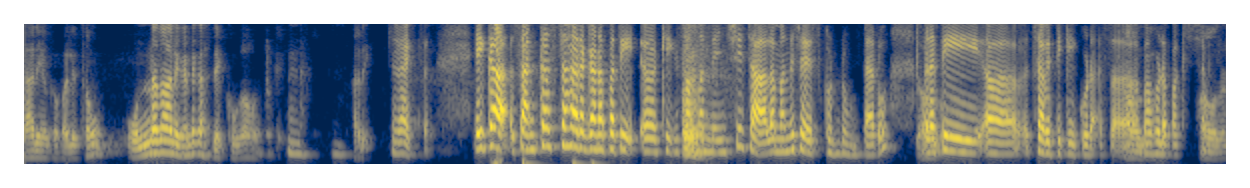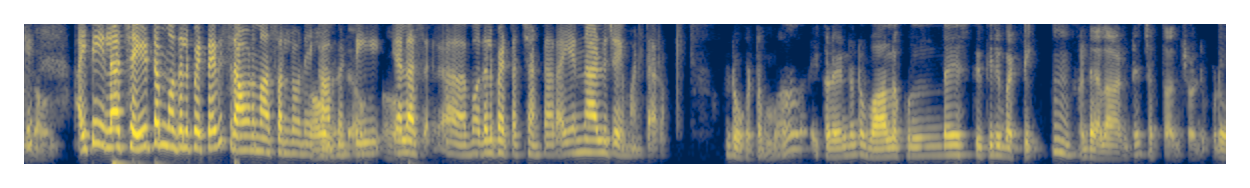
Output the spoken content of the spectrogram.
దాని యొక్క ఫలితం ఉన్నదానికంటే కాస్త ఎక్కువగా ఉంటుంది. మ్మ్. రైట్ సార్ ఇక సంకష్టహర గణపతి ఆ, కి సంబంధించి చాలా మంది చేసుకుంటూ ఉంటారు. ప్రతి చవితికి కూడా స- అవును. బహుళ పక్ష చవితికి అయితే ఇలా చేయటం మొదలు పెట్టేది శ్రావణ మాసంలోనే కాబట్టి. ఎలా మొదలు పెట్టచ్చు అంటారా ఎన్నాళ్ళు చేయమంటారు? అంటే ఒకటమ్మా ఇక్కడ ఏంటంటే వాళ్ళకుండే స్థితిని బట్టి. అంటే ఎలా అంటే చెప్తాను చూడండి. ఇప్పుడు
